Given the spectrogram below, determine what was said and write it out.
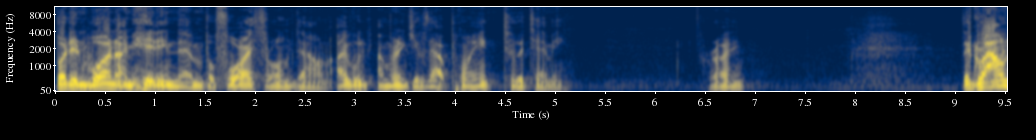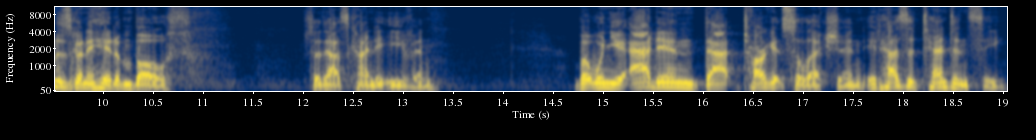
But in one, I'm hitting them before I throw them down. I would, I'm going to give that point to Atemi, right? The ground is going to hit them both, so that's kind of even. But when you add in that target selection, it has a tendency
